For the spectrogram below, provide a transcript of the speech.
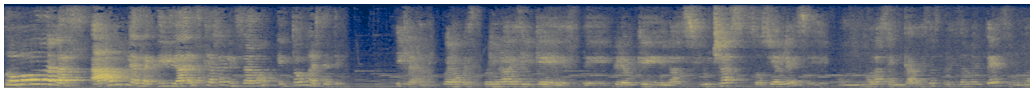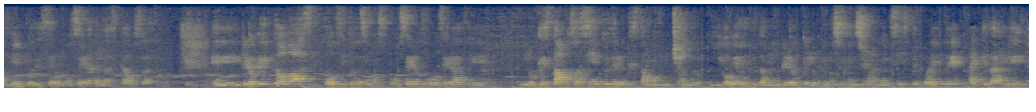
todas las amplias actividades que has realizado en torno a este tema. Sí, claro. Bueno, pues primero decir que este, creo que las luchas sociales eh, no las encabezas precisamente, sino más bien puedes ser vocera de las causas. Eh, creo que todas, todos y todas somos voceros o voceras de lo que estamos haciendo y de lo que estamos luchando. Y obviamente también creo que lo que no se menciona no existe, por ende hay que darle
